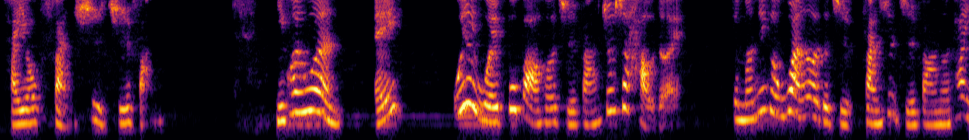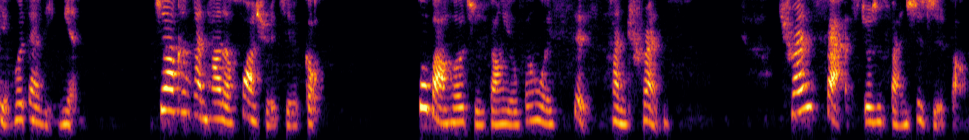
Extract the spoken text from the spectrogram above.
还有反式脂肪。你会问：哎，我以为不饱和脂肪就是好的，哎。怎么那个万恶的脂反式脂肪呢？它也会在里面，这要看看它的化学结构。不饱和脂肪有分为 cis 和 trans。trans fat 就是反式脂肪，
